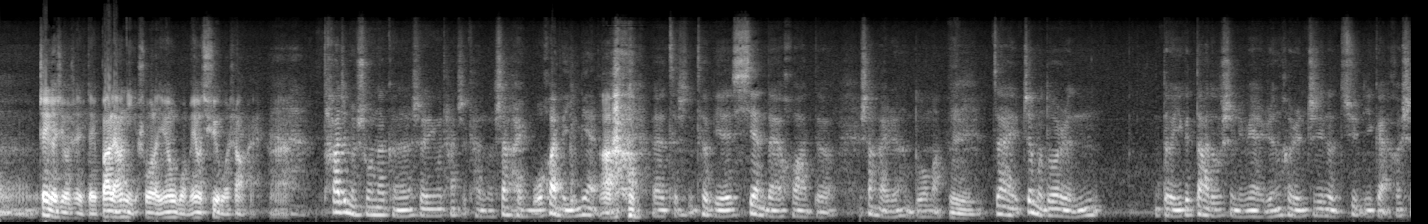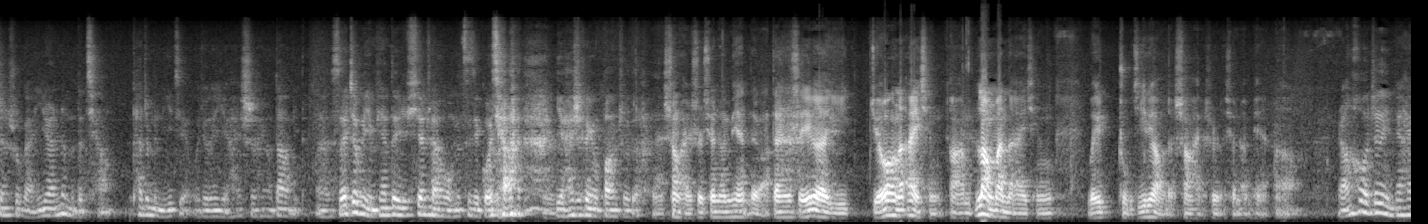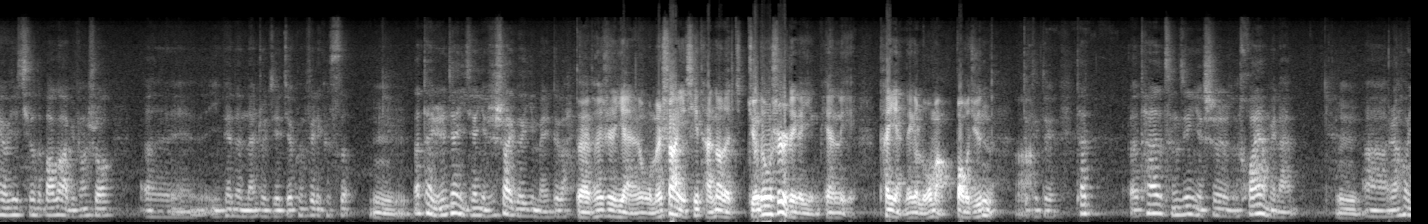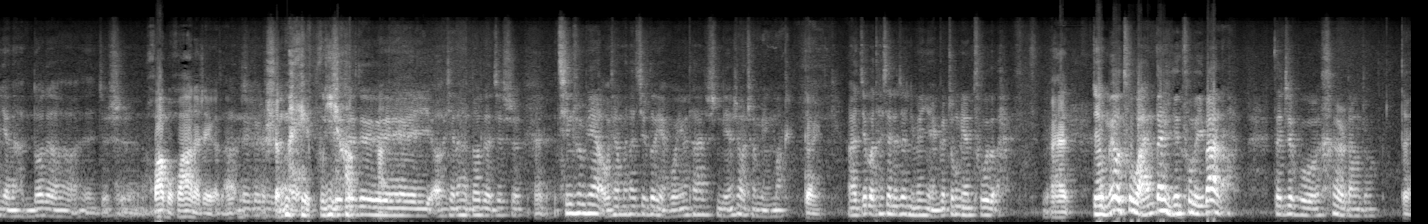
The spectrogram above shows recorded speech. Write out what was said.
这个就是得八两你说了，因为我没有去过上海啊。他这么说呢，可能是因为他只看到上海魔幻的一面啊。呃，特是特别现代化的上海人很多嘛。嗯。在这么多人的一个大都市里面，人和人之间的距离感和生疏感依然那么的强。他这么理解，我觉得也还是很有道理的。嗯，所以这部影片对于宣传我们自己国家 也还是很有帮助的。上海市宣传片，对吧？但是是一个以绝望的爱情啊，浪漫的爱情为主基调的上海市的宣传片啊。然后这个影片还有一些其他的八卦，比方说，呃，影片的男主角杰昆·菲利克斯。嗯。那他人家以前也是帅哥一枚，对吧？对，他是演我们上一期谈到的《决斗士》这个影片里，他演那个罗马暴君的啊。对对对，他。呃，他曾经也是花样美男，嗯啊，然后演了很多的，就是花不花的这个，咱审美不一样，对对对，呃，演了很多的就是青春片、偶像片，他其实都演过，因为他是年少成名嘛。对。啊，结果他现在在里面演一个中年秃子，哎，对，没有秃完，但是已经秃了一半了，在这部《赫尔》当中。对。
